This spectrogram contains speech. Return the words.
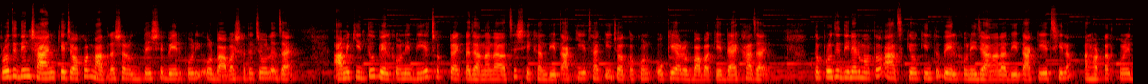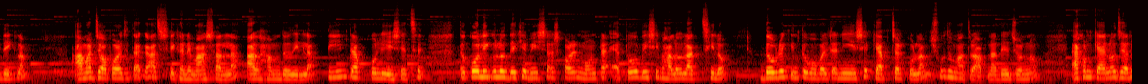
প্রতিদিন সায়নকে যখন মাদ্রাসার উদ্দেশ্যে বের করি, ওর বাবার সাথে চলে যায়। আমি কিন্তু বেলকনি দিয়ে ছোট্ট একটা জানালা আছে, সেখান দিয়ে তাকিয়ে থাকি যতক্ষণ ওকে আর ওর বাবাকে দেখা যায়। তো প্রতিদিনের মতো আজকেও কিন্তু বেলকনি জানালা দিয়ে তাকিয়েছিলাম আর হঠাৎ করে দেখলাম, আমার যে অপরাজিতা গাছ, সেখানে মাশাল্লাহ আলহামদুলিল্লাহ, তিনটা কলি এসেছে। তো কলিগুলো দেখে বিশ্বাস করেন, মনটা এত বেশি ভালো লাগছিল। দৌড়ে কিন্তু মোবাইলটা নিয়ে এসে ক্যাপচার করলাম শুধুমাত্র আপনাদের জন্য। এখন কেন যেন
